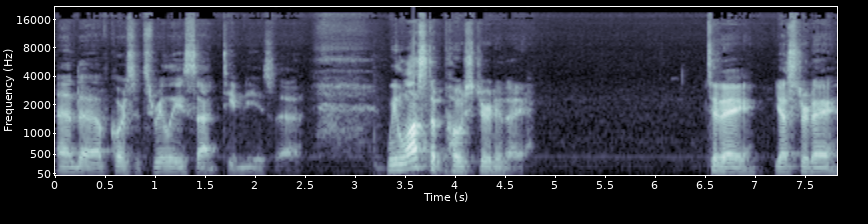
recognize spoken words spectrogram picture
and uh, of course, it's really sad team news. Uh, we lost a poster today. Today, yesterday,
